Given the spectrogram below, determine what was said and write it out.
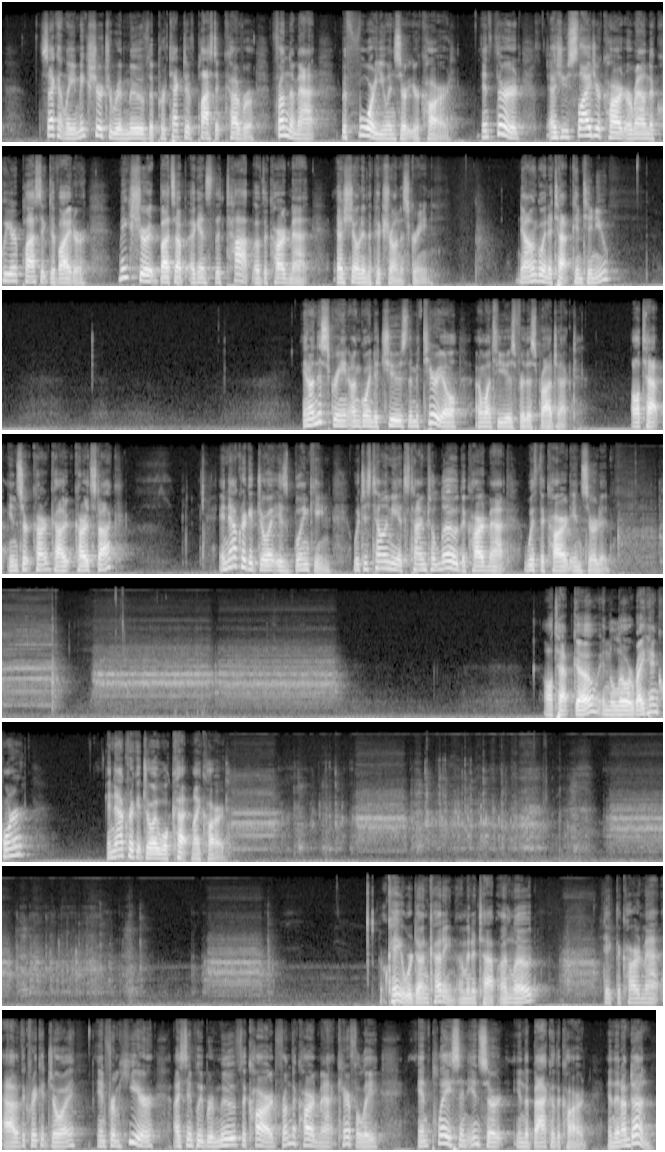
Secondly, make sure to remove the protective plastic cover from the mat before you insert your card. And third, as you slide your card around the clear plastic divider, make sure it butts up against the top of the card mat as shown in the picture on the screen. Now I'm going to tap continue. And on this screen, I'm going to choose the material I want to use for this project. I'll tap Insert Card Cardstock. And now Cricut Joy is blinking, which is telling me it's time to load the card mat with the card inserted. I'll tap Go in the lower right-hand corner, and now Cricut Joy will cut my card. Okay, we're done cutting. I'm going to tap Unload, take the card mat out of the Cricut Joy, and from here, I simply remove the card from the card mat carefully and place an insert in the back of the card. And then I'm done.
